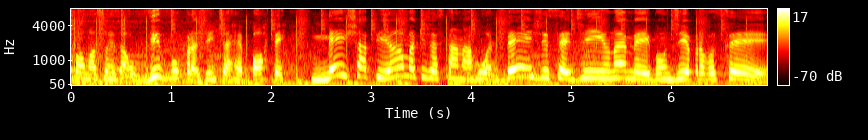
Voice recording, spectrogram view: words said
Informações ao vivo para a gente, a repórter Mei Chapiama, que já está na rua desde cedinho, né, Mei? Bom dia para você.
